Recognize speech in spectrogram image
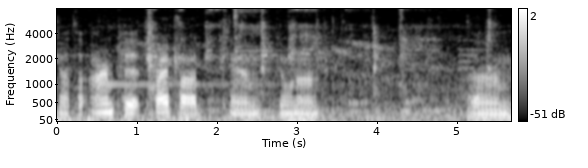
Got the armpit tripod cam going on. Um,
